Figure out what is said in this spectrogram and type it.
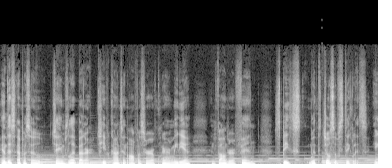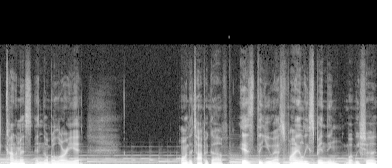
In this episode, James Ledbetter, Chief Content Officer of Clarim Media and founder of Fin, speaks with Joseph Stiglitz, economist and Nobel laureate, on the topic of Is the U.S. finally spending what we should?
